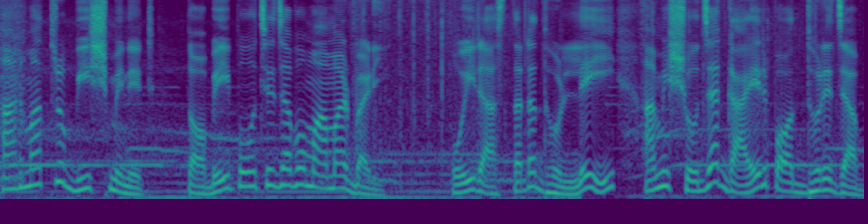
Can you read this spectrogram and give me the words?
আর মাত্র ২০ মিনিট তবেই পৌঁছে যাব মামার বাড়ি। ওই রাস্তাটা ধরলেই আমি সোজা গায়ের পথ ধরে যাব।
